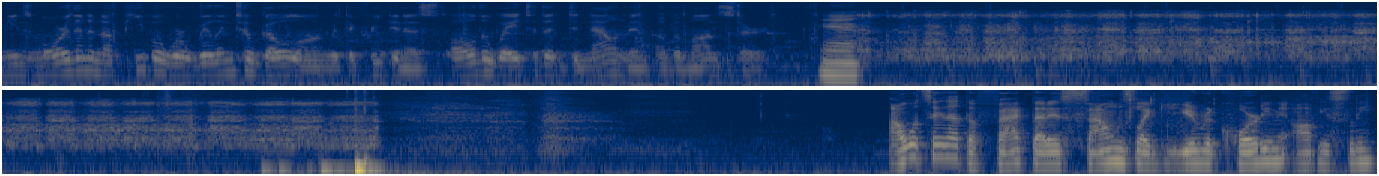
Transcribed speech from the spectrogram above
means more than enough people were willing to go along with the creepiness all the way to the denouement of the monster. Yeah. I would say that the fact that it sounds like you're recording it, obviously,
